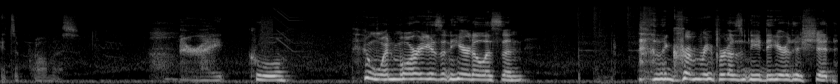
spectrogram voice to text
it's a promise. All right, cool. when Mori isn't here to listen, the Grim Reaper doesn't need to hear this shit.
